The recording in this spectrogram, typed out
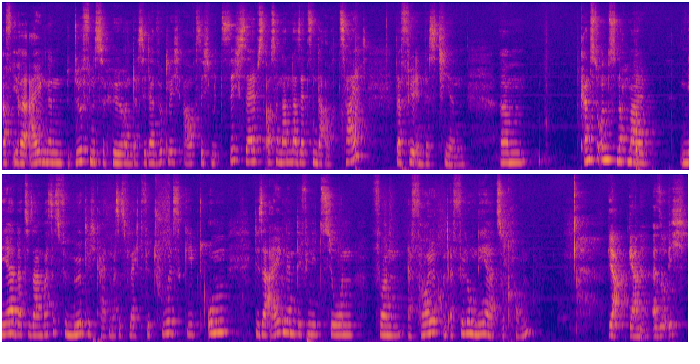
auf ihre eigenen Bedürfnisse hören, dass sie da wirklich auch sich mit sich selbst auseinandersetzen, da auch Zeit dafür investieren. Ähm, kannst du uns noch mal mehr dazu sagen, was es für Möglichkeiten, was es vielleicht für Tools gibt, um dieser eigenen Definition von Erfolg und Erfüllung näher zu kommen? Ja, gerne. Also ich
